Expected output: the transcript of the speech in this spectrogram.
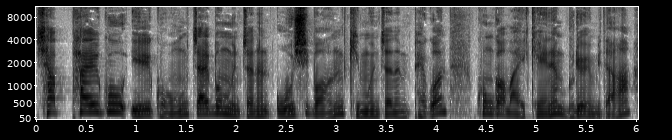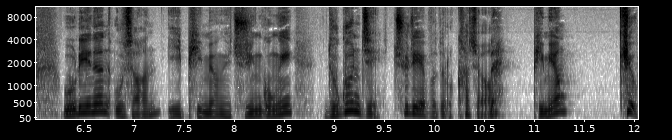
샵 8910 짧은 문자는 50원 긴 문자는 100원 콩과 마이케이는 무료입니다. 우리는 우선 이 비명의 주인공이 누군지 추리해 보도록 하죠. 네. 비명 큐.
